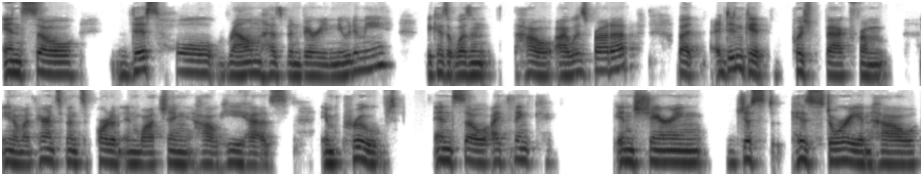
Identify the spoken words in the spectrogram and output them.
And so this whole realm has been very new to me because it wasn't how I was brought up. But I didn't get pushed back from, you know, my parents have been supportive in watching how he has improved. And so I think in sharing just his story and how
